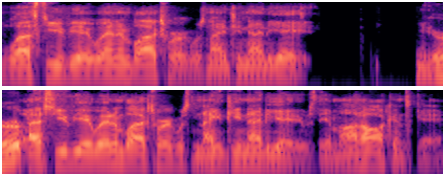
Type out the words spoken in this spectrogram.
Last UVA win in Blacksburg was 1998. Europe. Last UVA win in Blacksburg was 1998. It was the Ahmad Hawkins game.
